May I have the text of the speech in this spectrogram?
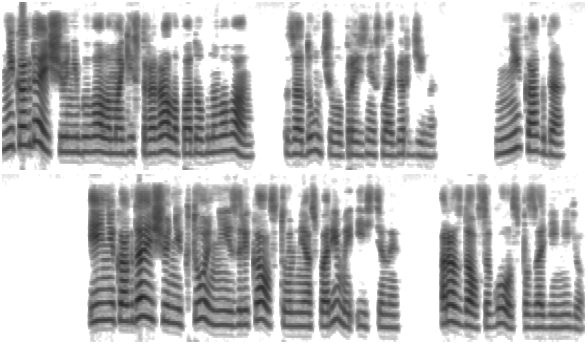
Никогда еще не бывало магистра Рала подобного вам, задумчиво произнесла Бердина. Никогда. И никогда еще никто не изрекал столь неоспоримой истины, раздался голос позади нее.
